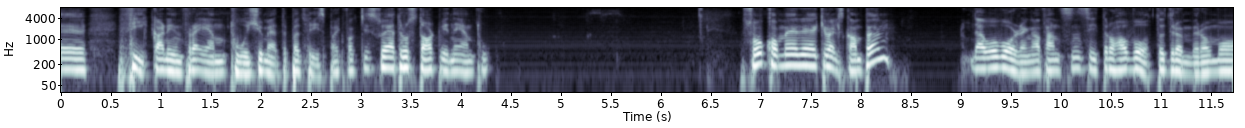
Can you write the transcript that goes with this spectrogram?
eh, fiker han inn fra 1-22 meter på et frispark, faktisk. Så jeg tror Start vinner 1-2. Så kommer kveldskampen. Der hvor Vålerenga-fansen sitter og har våte drømmer om å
